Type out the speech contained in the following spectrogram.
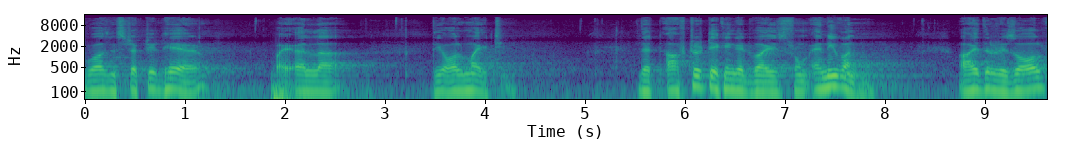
was instructed here by Allah the Almighty that after taking advice from anyone, either resolve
